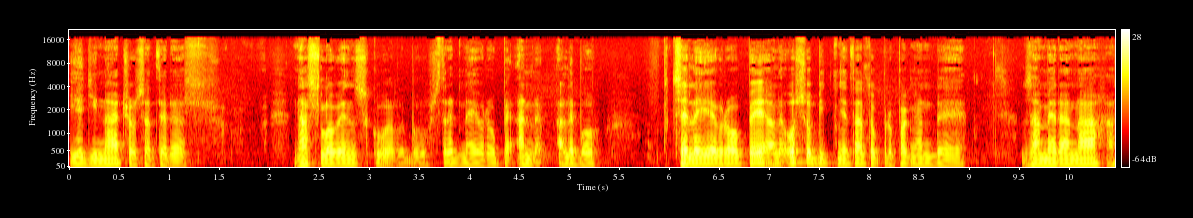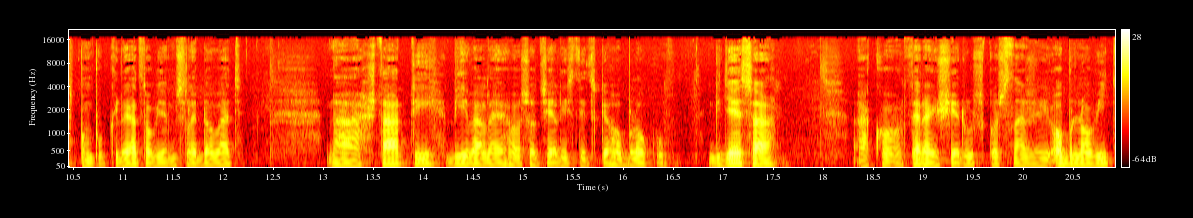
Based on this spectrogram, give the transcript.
jediná, čo sa teraz na Slovensku alebo v Strednej Európe alebo v celej Európe, ale osobitne táto propaganda je zameraná, aspoň pokiaľ ja to viem sledovať, na štáty bývalého socialistického bloku, kde sa ako terajšie Rusko snaží obnoviť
